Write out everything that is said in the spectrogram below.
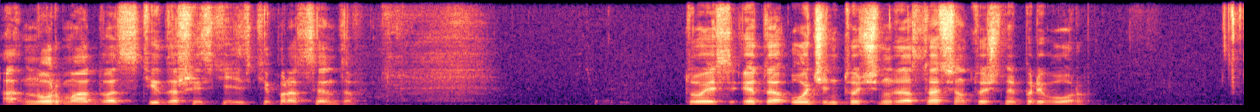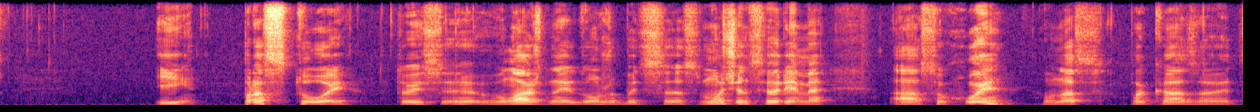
А норма от 20 до 60 процентов. То есть это очень точно, достаточно точный прибор. И простой. То есть э, влажный должен быть смочен все время, а сухой у нас показывает.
